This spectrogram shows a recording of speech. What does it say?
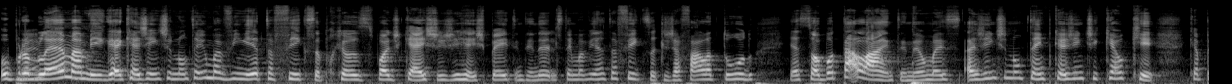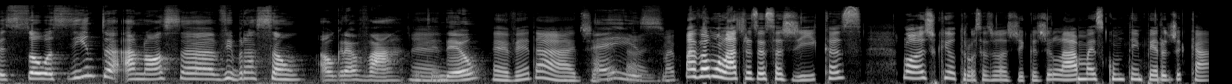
O problema, amiga, é que a gente não tem uma vinheta fixa, porque os podcasts de respeito, entendeu? Eles têm uma vinheta fixa que já fala tudo e é só botar lá, entendeu? Mas a gente não tem, porque a gente quer o quê? Que a pessoa sinta a nossa vibração ao gravar, É. entendeu? É verdade. É verdade. isso. Mas, mas vamos lá trazer essas dicas. Lógico que eu trouxe as dicas de lá, mas com tempero de cá.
